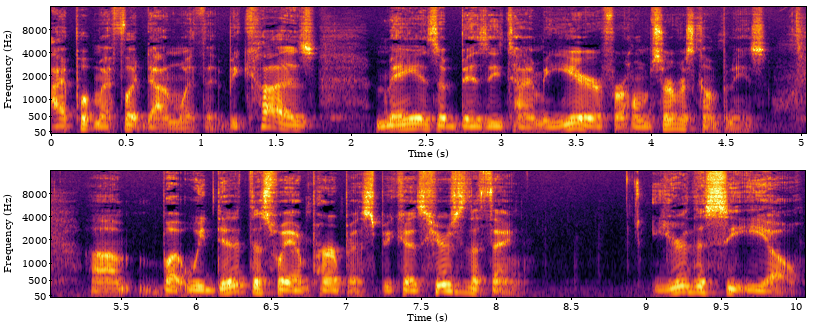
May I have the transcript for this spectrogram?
I put my foot down with it because May is a busy time of year for home service companies. Um, but we did it this way on purpose because here's the thing you're the CEO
